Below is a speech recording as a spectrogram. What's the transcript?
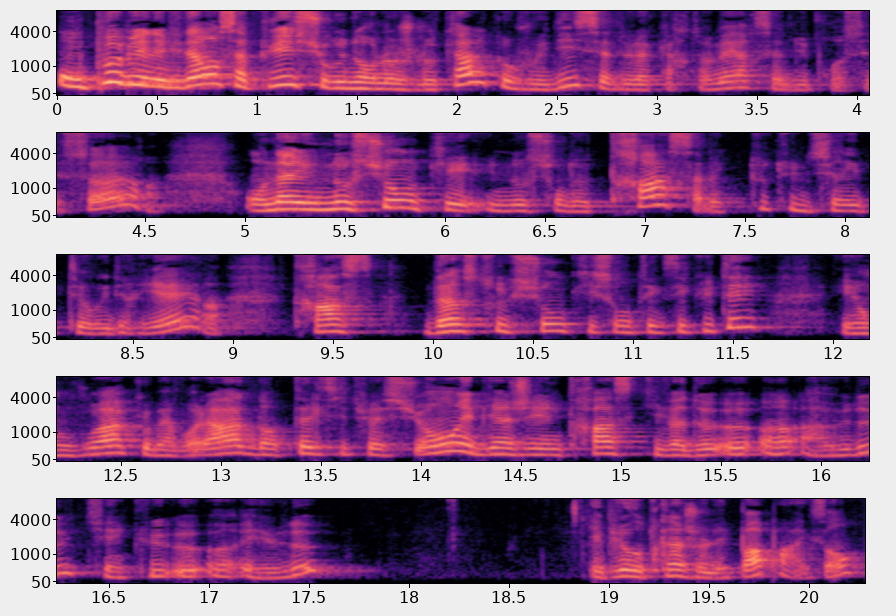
on peut bien évidemment s'appuyer sur une horloge locale, comme je vous l'ai dit, celle de la carte mère, celle du processeur. On a une notion qui est une notion de trace avec toute une série de théories derrière, traces d'instructions qui sont exécutées. Et on voit que ben voilà, dans telle situation, eh j'ai une trace qui va de E1 à E2, qui inclut E1 et E2. Et puis l'autre cas je ne l'ai pas par exemple.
